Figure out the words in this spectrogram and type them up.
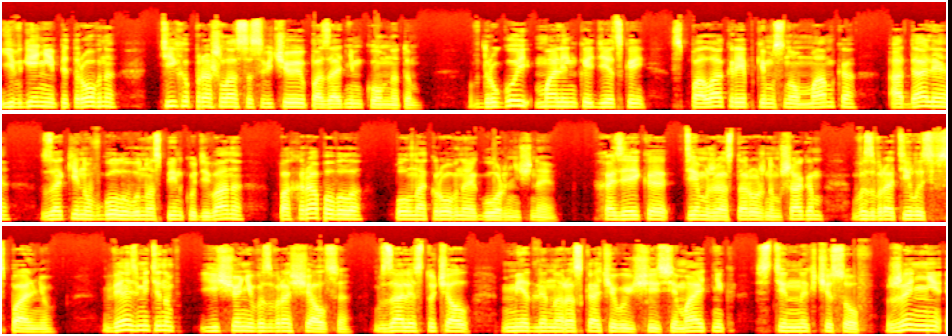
Евгения Петровна тихо прошла со свечою по задним комнатам. В другой маленькой детской спала крепким сном мамка, а далее, закинув голову на спинку дивана, похрапывала полнокровная горничная. Хозяйка тем же осторожным шагом возвратилась в спальню. Вязьмитинов еще не возвращался. В зале стучал медленно раскачивающийся маятник стенных часов. Женни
